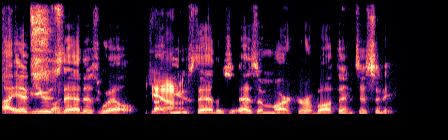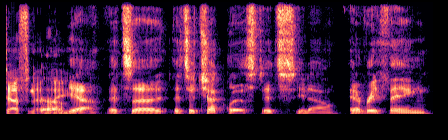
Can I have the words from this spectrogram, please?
I have used fun. that as well. Yeah. I've used that as, as a marker of authenticity. definitely. Um, Yeah, it's a it's a checklist. It's you know everything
